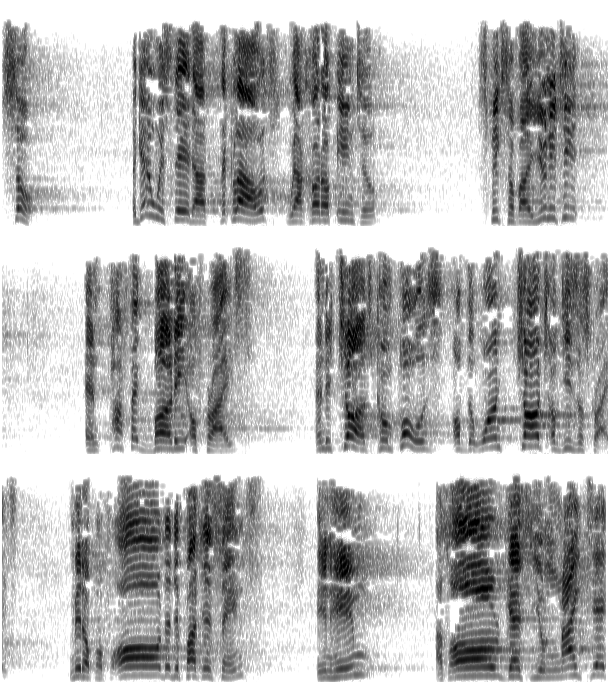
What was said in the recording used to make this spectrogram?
So, again we say that the clouds we are caught up into speaks of our unity and perfect body of Christ and the church composed of the one church of Jesus Christ made up of all the departed saints in him as all get united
